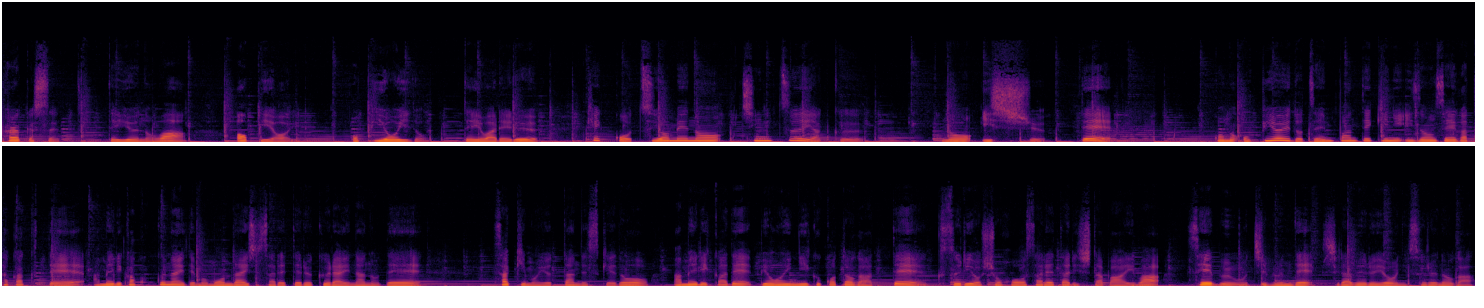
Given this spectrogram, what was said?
Percocet っていうのはオピオイドオピオイドって言われる結構強めの鎮痛薬の一種でこのオピオイド全般的に依存性が高くてアメリカ国内でも問題視されてるくらいなのでさっきも言ったんですけどアメリカで病院に行くことがあって薬を処方されたりした場合は成分を自分で調べるようにするのが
